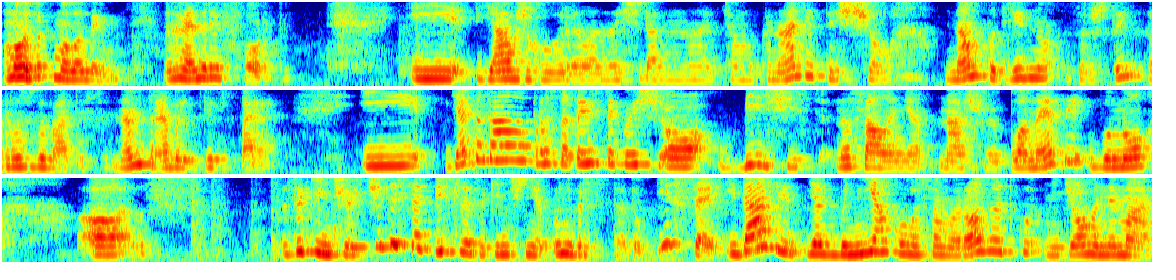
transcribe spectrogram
мозок молодим. Генрі Форд. І я вже говорила нещодавно на цьому каналі, те, що нам потрібно завжди розвиватися, нам треба йти вперед. І я казала про статистику, що більшість населення нашої планети воно с- закінчує вчитися після закінчення університету. І все. І далі, якби ніякого саморозвитку, нічого немає.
